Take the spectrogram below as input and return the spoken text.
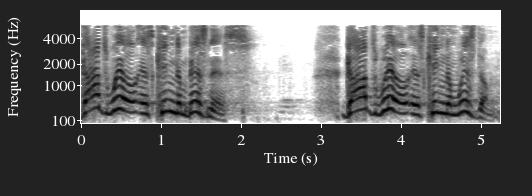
God's will is kingdom business. God's will is kingdom wisdom.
